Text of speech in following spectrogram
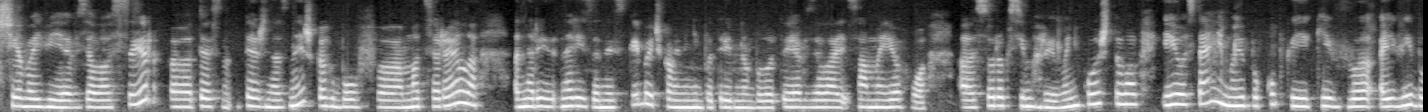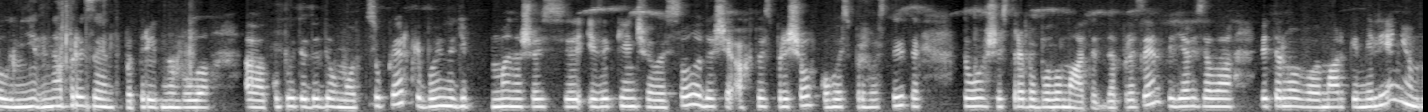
Ще в Айві я взяла сир, е, теж, теж на знижках був е, моцарелла, нарі- нарізаний скибочками, мені потрібно було, то я взяла саме його. Е, 47 гривень коштував. І останні мої покупки, які в Айві були, мені на презент потрібно було е, купити додому цукерки, бо іноді в мене щось і закінчилось солодощі, а хтось прийшов когось пригостити, то щось треба було мати для презенту. Я взяла від торгової марки Millennium,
